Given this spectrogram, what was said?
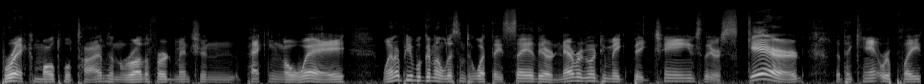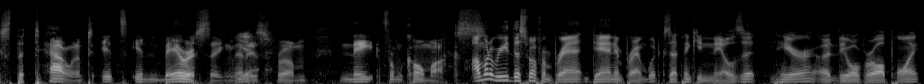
brick multiple times, and Rutherford mentioned pecking away. When are people going to listen to what they say? They are never going to make big change. They are scared that they can't replace the talent. It's embarrassing. That is Yeah. from Nate from Comox. I'm going to read this one from Brant, Dan and Brentwood because I think he nails it here, uh, the overall point.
